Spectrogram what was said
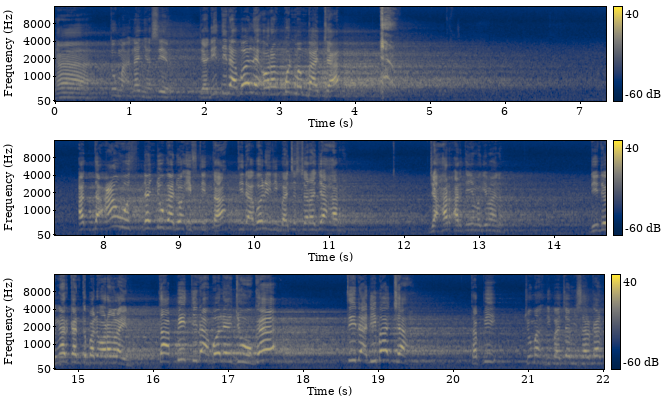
Nah, itu maknanya sir. Jadi tidak boleh orang pun membaca At-ta'awudz dan juga doa iftitah tidak boleh dibaca secara jahar. Jahar artinya bagaimana? Didengarkan kepada orang lain. Tapi tidak boleh juga tidak dibaca. Tapi cuma dibaca misalkan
